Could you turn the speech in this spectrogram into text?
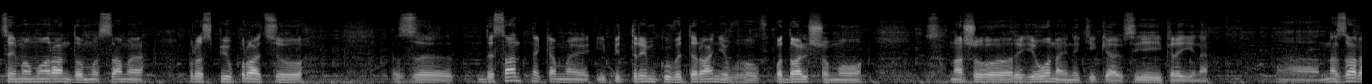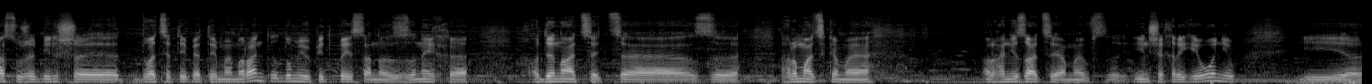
Цей меморандум саме про співпрацю з десантниками і підтримку ветеранів в подальшому нашого регіону і не тільки, а всієї країни. Е, На зараз вже більше 25 меморандумів підписано, з них е, 11 це з громадськими організаціями з інших регіонів, і е,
